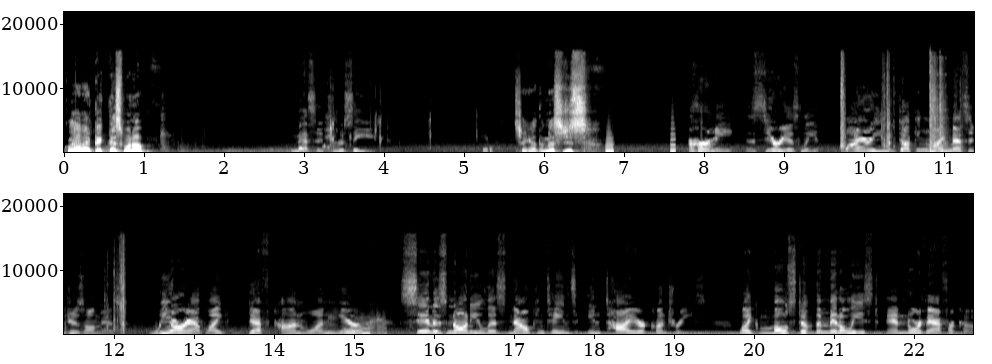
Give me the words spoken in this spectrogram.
Glad I picked this one up. Message received. Check out the messages. Hermie, seriously, why are you ducking my messages on this? We are at like DEFCON 1 here. Santa's naughty list now contains entire countries, like most of the Middle East and North Africa.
